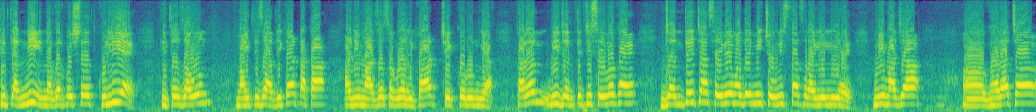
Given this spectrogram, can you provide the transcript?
ती त्यांनी नगरपरिषद खुली आहे. तिथं जाऊन माहितीचा अधिकार टाका. आणि माझं सगळं रिकॉर्ड चेक करून घ्या. कारण मी जनतेची सेवक आहे. जनतेच्या सेवेमध्ये मी चोवीस तास राहिलेली आहे. मी माझ्या घराचा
